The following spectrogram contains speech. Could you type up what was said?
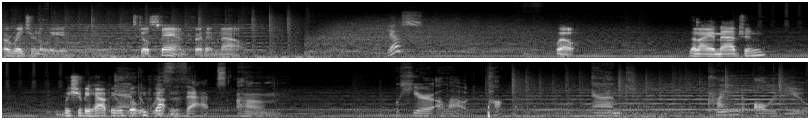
originally still stand for him now? Yes. Well, then I imagine we should be happy with and what we've with gotten. that, um, we'll hear a loud pop, and behind all of you,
